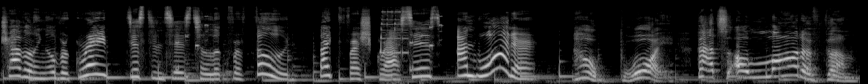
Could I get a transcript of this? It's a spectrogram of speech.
traveling over great distances to look for food, like fresh grasses and water. Oh boy, that's a lot of them,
